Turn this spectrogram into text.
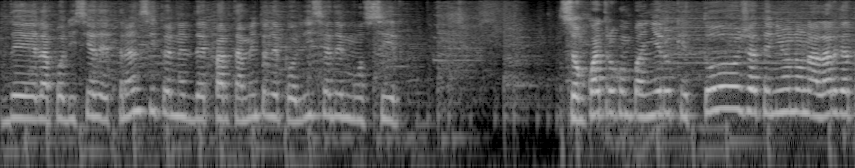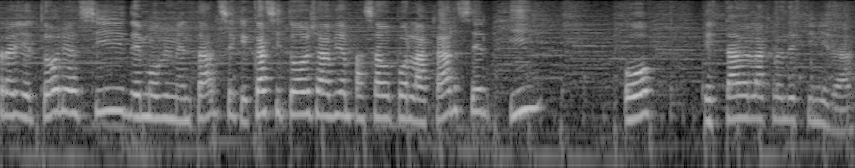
de la Policía de Tránsito en el Departamento de Policía de Mosul. Son cuatro compañeros que todos ya tenían una larga trayectoria así de movimentarse, que casi todos ya habían pasado por la cárcel y o estado en la clandestinidad.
